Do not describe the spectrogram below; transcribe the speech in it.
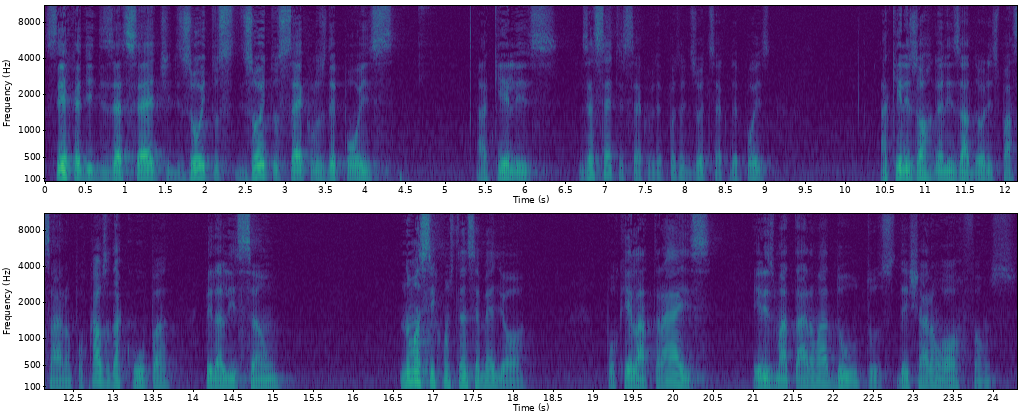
cerca de 17, 18, 18 séculos depois, aqueles 17 séculos depois, ou 18 séculos depois, aqueles organizadores passaram, por causa da culpa, pela lição, numa circunstância melhor. Porque lá atrás, eles mataram adultos, deixaram órfãos.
